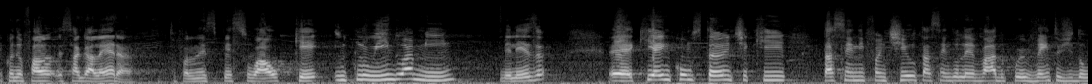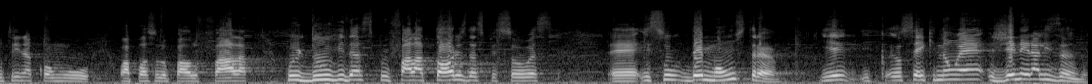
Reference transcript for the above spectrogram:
e quando eu falo essa galera, estou falando esse pessoal que, incluindo a mim, beleza? É, que é inconstante, que está sendo infantil, está sendo levado por ventos de doutrina, como o apóstolo Paulo fala, por dúvidas, por falatórios das pessoas. É, isso demonstra, e eu sei que não é generalizando,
